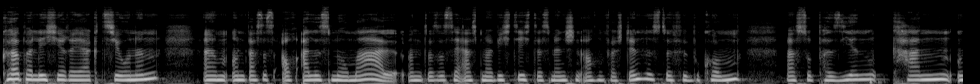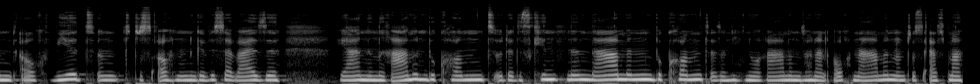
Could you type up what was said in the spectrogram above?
körperliche Reaktionen ähm, und was ist auch alles normal. Und das ist ja erstmal wichtig, dass Menschen auch ein Verständnis dafür bekommen, was so passieren kann und auch wird und das auch in gewisser Weise ja einen Rahmen bekommt oder das Kind einen Namen bekommt, also nicht nur Rahmen, sondern auch Namen und das erstmal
